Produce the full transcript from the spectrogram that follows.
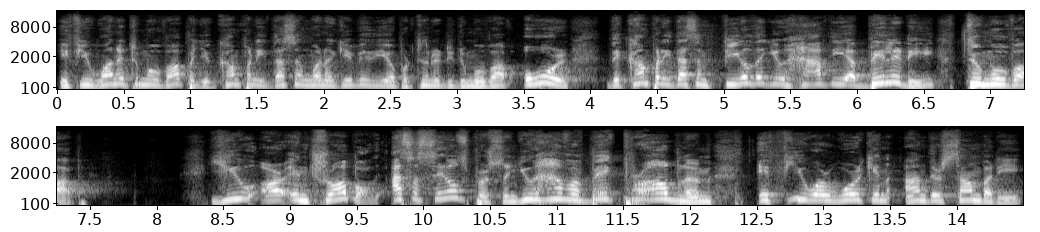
if you wanted to move up but your company doesn't want to give you the opportunity to move up or the company doesn't feel that you have the ability to move up, you are in trouble. As a salesperson, you have a big problem if you are working under somebody,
